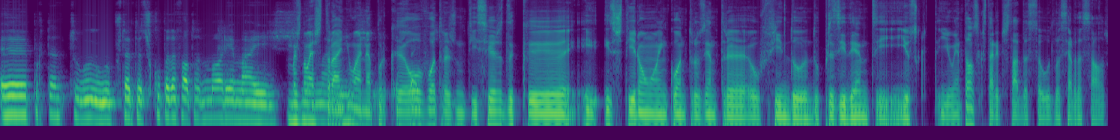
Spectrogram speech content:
Uh, portanto, portanto, a desculpa da falta de memória é mais. Mas não é estranho, Ana, porque houve outras notícias de que existiram encontros entre o filho do, do presidente e o, e o, então secretário de Estado da Saúde, Lacerda Salles?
